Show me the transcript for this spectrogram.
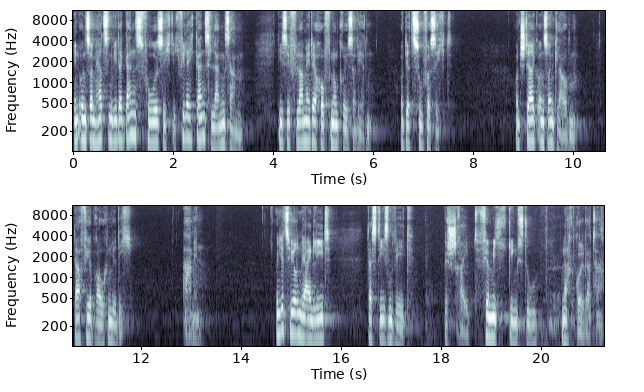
in unserem Herzen wieder ganz vorsichtig, vielleicht ganz langsam, diese Flamme der Hoffnung größer werden und der Zuversicht. Und stärk unseren Glauben. Dafür brauchen wir dich. Amen. Und jetzt hören wir ein Lied das diesen Weg beschreibt. Für mich gingst du nach Golgatha.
